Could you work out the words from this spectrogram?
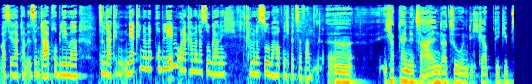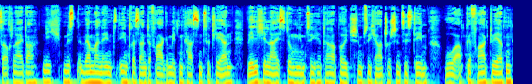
was Sie gesagt haben, sind da Probleme, sind da kind mehr Kinder mit Problemen oder kann man das so gar nicht, kann man das so überhaupt nicht beziffern? Äh ich habe keine Zahlen dazu und ich glaube, die gibt's auch leider nicht. Wäre mal eine interessante Frage mit den Kassen zu klären, welche Leistungen im psychotherapeutischen, psychiatrischen System wo abgefragt werden.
